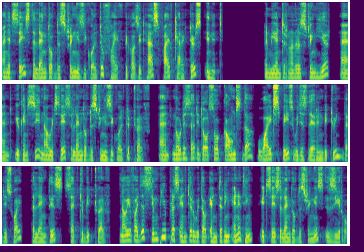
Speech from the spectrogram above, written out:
and it says the length of the string is equal to 5 because it has 5 characters in it. Let me enter another string here and you can see now it says the length of the string is equal to 12 and notice that it also counts the white space which is there in between. That is why the length is set to be 12 now if i just simply press enter without entering anything it says the length of the string is 0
